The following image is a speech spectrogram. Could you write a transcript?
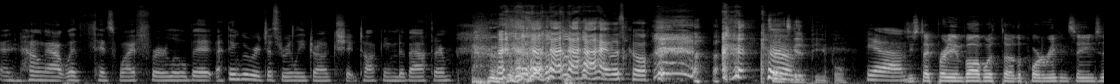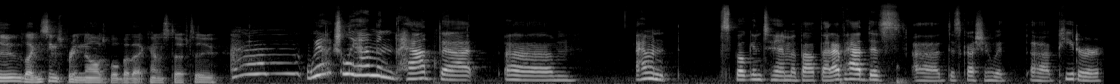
and hung out with his wife for a little bit. I think we were just really drunk, shit talking in the bathroom. it was cool. Ted's good people. Yeah. Does he stay pretty involved with uh, the Puerto Rican scene too? Like he seems pretty knowledgeable about that kind of stuff too. Um, we actually haven't had that. Um, I haven't spoken to him about that. I've had this uh, discussion with uh, Peter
